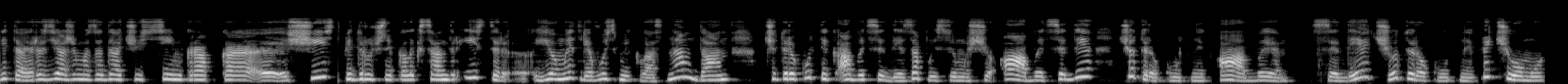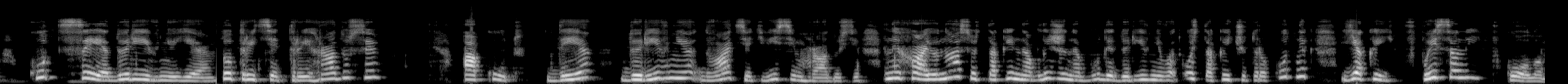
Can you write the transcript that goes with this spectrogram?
Вітаю! Розв'яжемо задачу 7.6, підручник Олександр Істер, е, геометрія 8 клас. Нам дан чотирикутник ABCD. Записуємо, що ABCD – чотирикутник, ABCD – чотирикутник. Причому кут С дорівнює 133 градуси, а кут D дорівнює 28 градусів. Нехай у нас ось такий наближений буде дорівнювати ось такий чотирикутник, який вписаний в коло.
